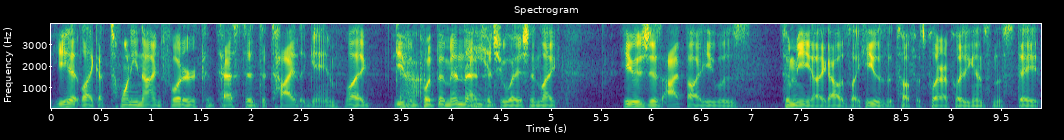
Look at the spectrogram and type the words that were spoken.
he hit like a 29 footer contested to tie the game. Like to even put them in that damn. situation. Like he was just. I thought he was to me like I was like he was the toughest player I played against in the state.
